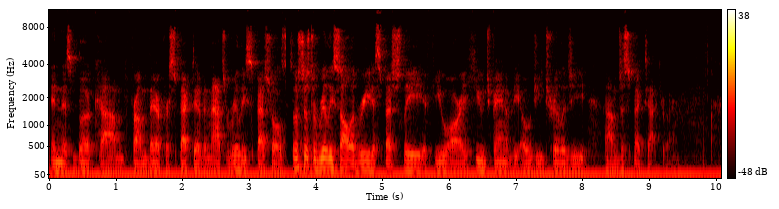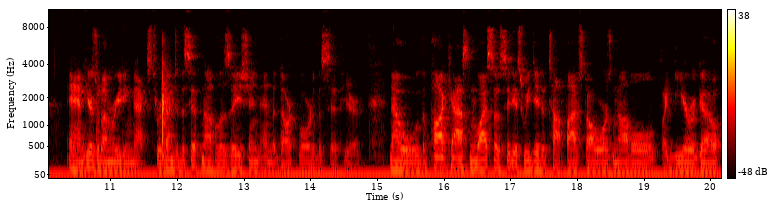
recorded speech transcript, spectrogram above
in this book um, from their perspective, and that's really special. So it's just a really solid read, especially if you are a huge fan of the OG trilogy. Um, just spectacular. And here's what I'm reading next Revenge of the Sith novelization and The Dark Lord of the Sith here. Now, the podcast and Why So Sidious, we did a top five Star Wars novel a year ago.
